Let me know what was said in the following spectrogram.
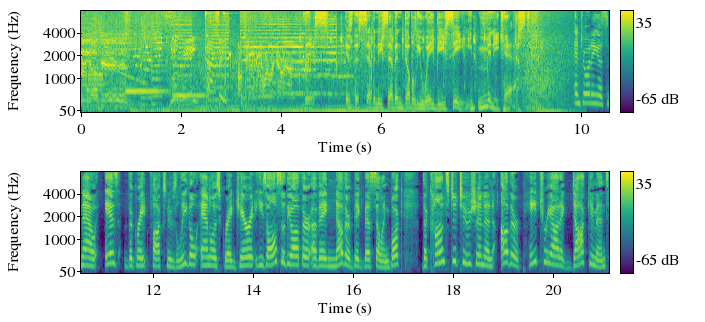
Listen, all you New Yorkers. Excuse me. Taxi. Okay, man, we're looking around. This is the 77 WABC minicast. And joining us now is the great Fox News legal analyst Gregg Jarrett. He's also the author of another big best-selling book, The Constitution and Other Patriotic Documents,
